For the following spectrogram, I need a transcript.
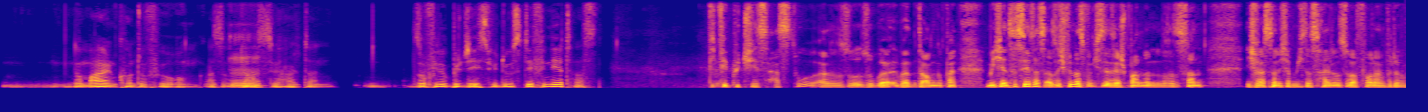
normalen Kontoführung. Also mhm. da hast du halt dann so viele Budgets, wie du es definiert hast. Wie viele Budgets hast du? Also so, so über, über den Daumen gepeilt. Mich interessiert das, also ich finde das wirklich sehr, sehr spannend und interessant. Ich weiß noch nicht, ob mich das heillos überfordern würde.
